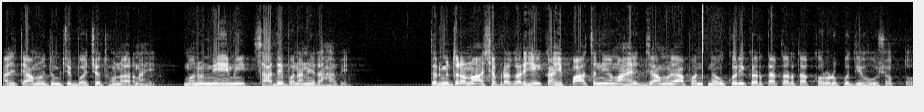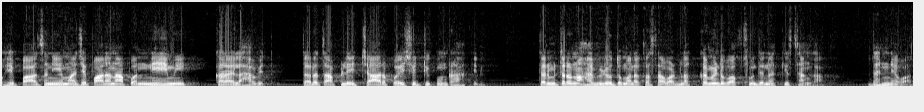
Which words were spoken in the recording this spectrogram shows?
आणि त्यामुळे तुमची बचत होणार नाही म्हणून नेहमी साधेपणाने राहावे. तर मित्रांनो अशा प्रकारे हे काही पाच नियम आहेत ज्यामुळे आपण नोकरी करता करता करोडपती होऊ शकतो. हे पाच नियमाचे पालन आपण नेहमी करायला हवेत. तरच आपले चार पैसे टिकून राहतील. तर मित्रांनो हा व्हिडिओ तुम्हाला कसा वाटला कमेंट बॉक्समध्ये नक्की सांगा. धन्यवाद.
